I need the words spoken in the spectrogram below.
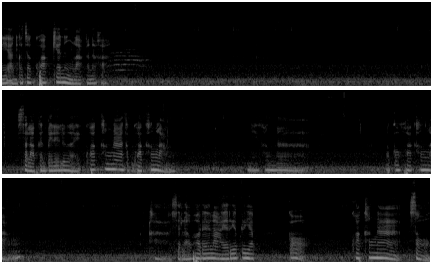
นี้อันก็จะควักแค่หนึ่งหลักนะคะ สลับกันไปเรื่อยๆ ควักข้างหน้ากับควักข้างหลัง อันนี้ข้างหน้า แล้วก็ควักข้างหลัง ค่ะ เสร็จแล้วพอได้ลายเรียบๆ ก็ควักข้างหน้าสอง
